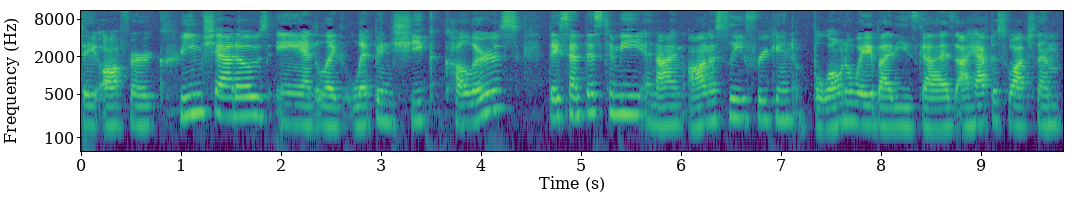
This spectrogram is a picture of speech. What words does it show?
they offer cream shadows and like lip and cheek colors. They sent this to me and I'm honestly freaking blown away by these guys. I have to swatch them.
